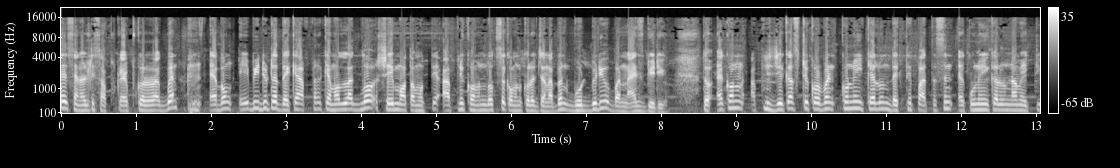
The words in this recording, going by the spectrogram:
এই চ্যানেলটি সাবস্ক্রাইব করে রাখবেন। এবং এই ভিডিওটা দেখে আপনার কেমন লাগল, সেই মতামতটি আপনি কমেন্ট বক্সে কমেন্ট করে জানাবেন। গুড ভিডিও বা নাইস ভিডিও তো এখন আপনি যে কাজটি করবেন কোনই ক্যালুন দেখতে পাচ্ছেন কোনই ক্যালুন নামে একটি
